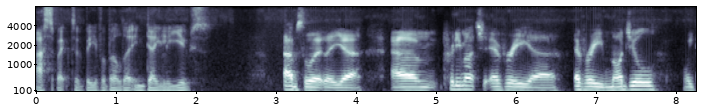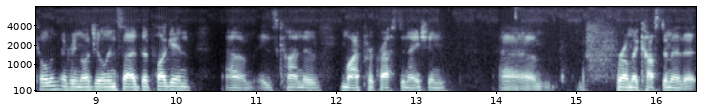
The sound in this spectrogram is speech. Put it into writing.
aspect of Beaver Builder in daily use? Absolutely, yeah. Um, pretty much every uh, every module we call them, every module inside the plugin um, is kind of my procrastination um, from a customer that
